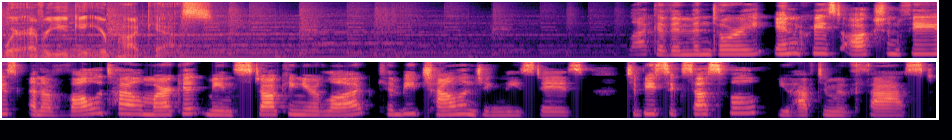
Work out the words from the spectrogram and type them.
wherever you get your podcasts. Lack of inventory, increased auction fees, and a volatile market means stocking your lot can be challenging these days. To be successful, you have to move fast.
